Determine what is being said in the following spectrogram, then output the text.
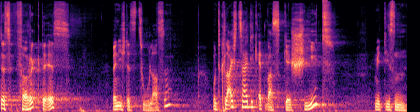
das Verrückte ist, wenn ich das zulasse und gleichzeitig etwas geschieht mit diesen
